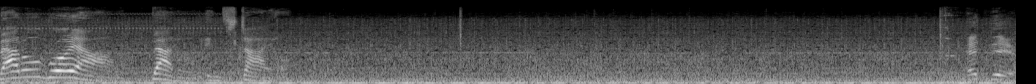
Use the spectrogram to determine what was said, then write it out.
Battle Royale. Battle in style. Head there.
